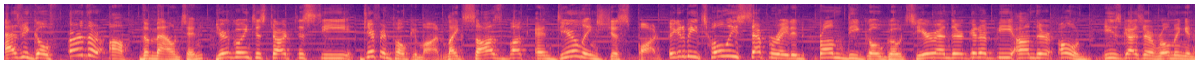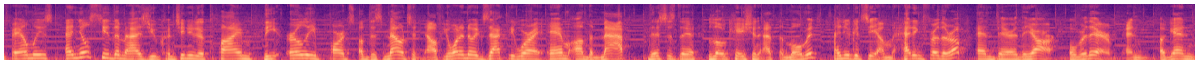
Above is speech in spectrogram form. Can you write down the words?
as we go further up the mountain, you're going to start to see different Pokemon, like Sawsbuck and Deerlings just spawn. They're going to be totally separated from the Go-Goats here, and they're going to be on their own. These guys are roaming in families, and you'll see them as you continue to climb the early parts of this mountain. Now, if you want to know exactly where I am on the map, this is the location at the moment, and you can see I'm heading further up, and there they are over there. And again,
